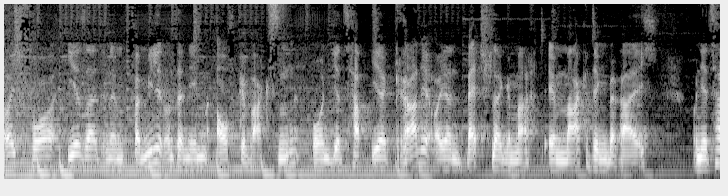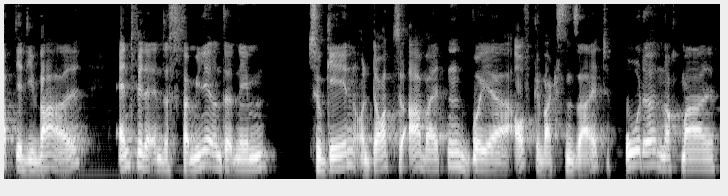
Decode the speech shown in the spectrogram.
euch vor, ihr seid in einem Familienunternehmen aufgewachsen und jetzt habt ihr gerade euren Bachelor gemacht im Marketingbereich und jetzt habt ihr die Wahl, entweder in das Familienunternehmen zu gehen und dort zu arbeiten, wo ihr aufgewachsen seid, oder nochmal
